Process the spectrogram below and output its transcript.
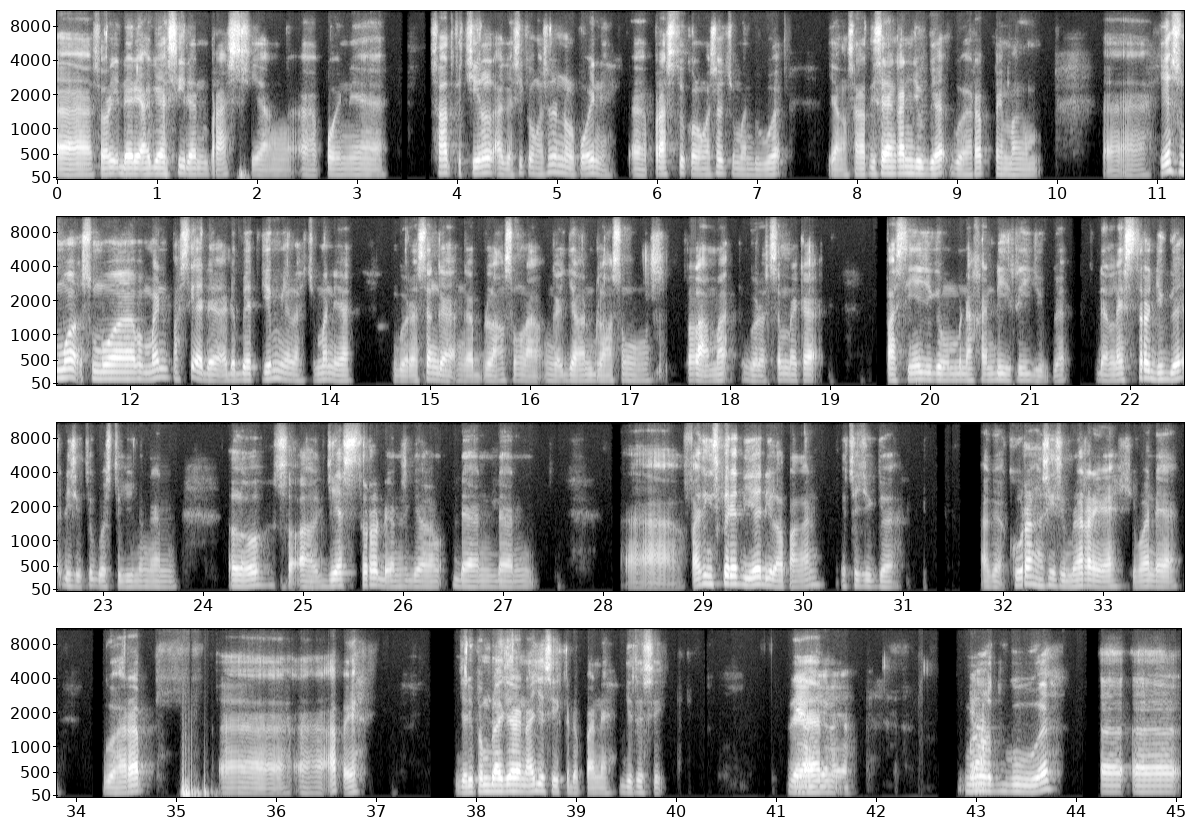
uh, sorry dari Agassi dan Pras yang uh, poinnya sangat kecil Agassi kalau nggak salah nol poin ya uh, Pras tuh kalau nggak salah cuma dua yang sangat disayangkan juga. Gue harap memang uh, ya semua semua pemain pasti ada ada bad game-nya lah. Cuman ya gue rasa nggak nggak berlangsung lah, nggak jangan berlangsung lama. Gue rasa mereka pastinya juga membenahkan diri juga. Dan Leicester juga di situ gue setuju dengan lo soal gesture dan segala dan dan uh, fighting spirit dia di lapangan itu juga agak kurang sih sebenarnya ya. Cuman ya gue harap uh, uh, apa ya jadi pembelajaran aja sih ke depannya gitu sih iya, dan ya, ya, ya. menurut ya. gue uh, uh,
